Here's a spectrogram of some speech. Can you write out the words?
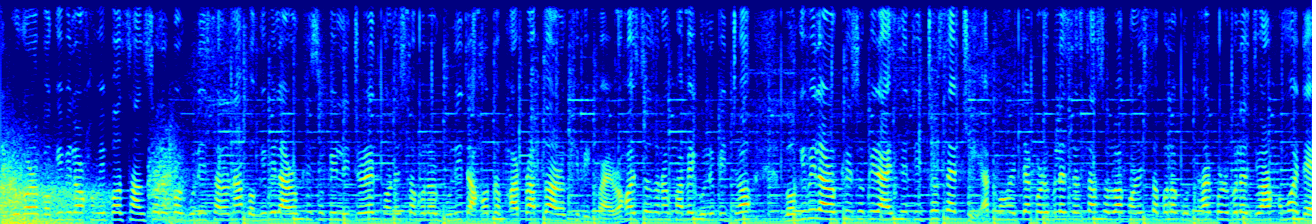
ডিব্ৰুগড়ৰ বগীবিলৰ সমীপত চাঞ্চলকৰ গুলীচালনা। বগীবিল আৰক্ষী চকীৰ লিটাৰেট কনিষ্টবলৰ গুলীত আহত ভাৰপ্ৰাপ্ত আৰক্ষী বিষয়াই। ৰহস্যজনকভাৱে গুলীবিদ্ধ বগীবিল আৰক্ষী চকীৰ আই চি তীৰ্থ চেত্ৰী আত্মহত্যা কৰিবলৈ চেষ্টা চলোৱা কনিষ্টবলক উদ্ধাৰ কৰিবলৈ যোৱাৰ সময়তে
